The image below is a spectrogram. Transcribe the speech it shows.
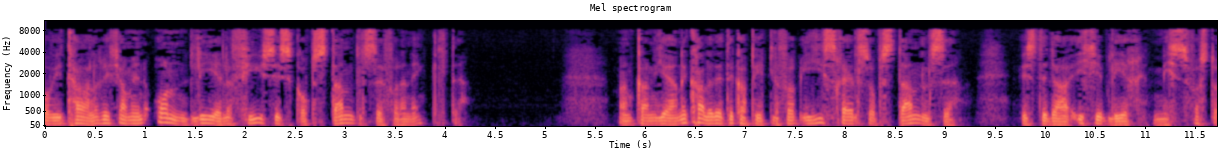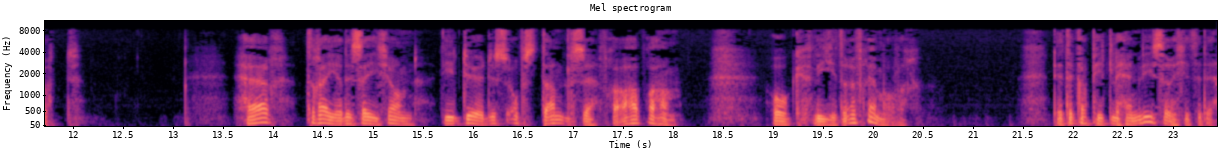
og vi taler ikke om en åndelig eller fysisk oppstandelse for den enkelte. Man kan gjerne kalle dette kapitlet for Israels oppstandelse, hvis det da ikke blir misforstått. Her dreier det seg ikke om de dødes oppstandelse fra Abraham og videre fremover. Dette kapitlet henviser ikke til det,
